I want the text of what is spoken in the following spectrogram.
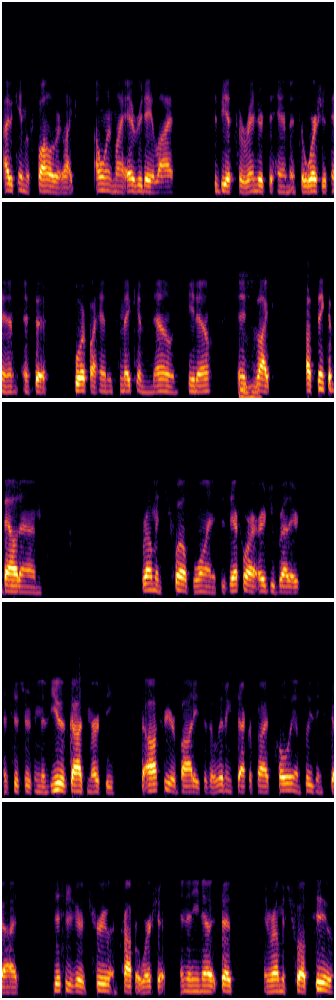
I became a follower. Like I want my everyday life to be a surrender to Him and to worship Him and to glorify Him and to make Him known. You know, and mm-hmm. it's like I think about um, Romans twelve one. It says, "Therefore I urge you, brothers and sisters, in the view of God's mercy, to offer your bodies as a living sacrifice, holy and pleasing to God. This is your true and proper worship." And then you know it says in Romans twelve two,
